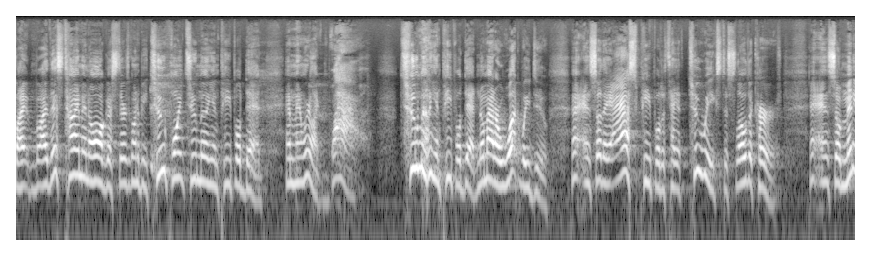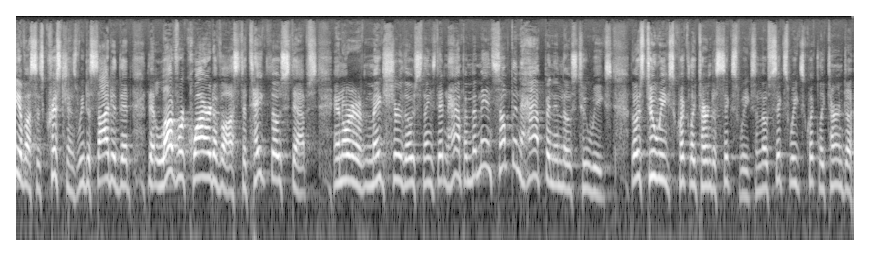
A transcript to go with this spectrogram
by, by this time in August, there's going to be 2.2 million people dead. And man, we're like, wow, two million people dead, no matter what we do. And so they asked people to take two weeks to slow the curve. And so many of us as Christians, we decided that, that love required of us to take those steps in order to make sure those things didn't happen. But man, something happened in those two weeks. Those two weeks quickly turned to six weeks, and those six weeks quickly turned to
